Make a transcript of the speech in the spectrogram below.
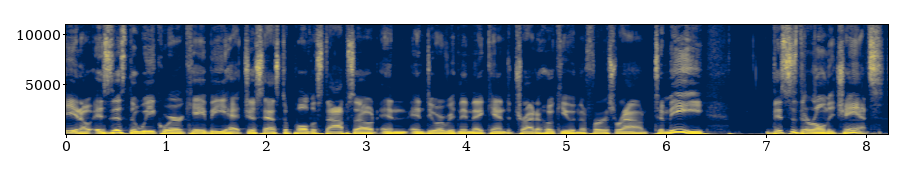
you know, is this the week where KB ha- just has to pull the stops out and, and do everything they can to try to hook you in the first round? To me, this is their only chance.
